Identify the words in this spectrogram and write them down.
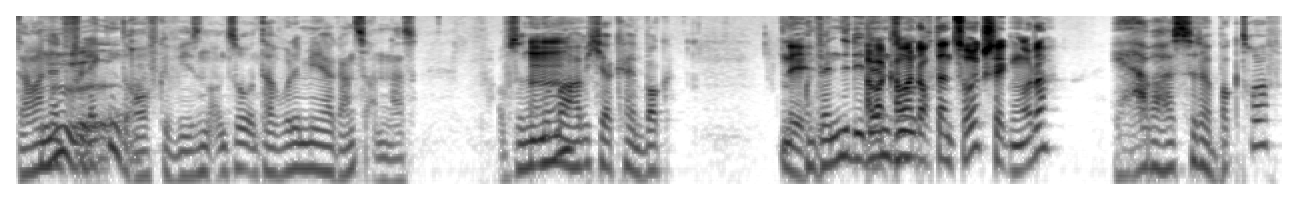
Da waren dann Flecken drauf gewesen und so. Und da wurde mir ja ganz anders. Auf so eine Nummer habe ich ja keinen Bock. Nee. Und wenn du dir Aber dann kann so, man doch dann zurückschicken, oder? Ja, aber hast du da Bock drauf?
